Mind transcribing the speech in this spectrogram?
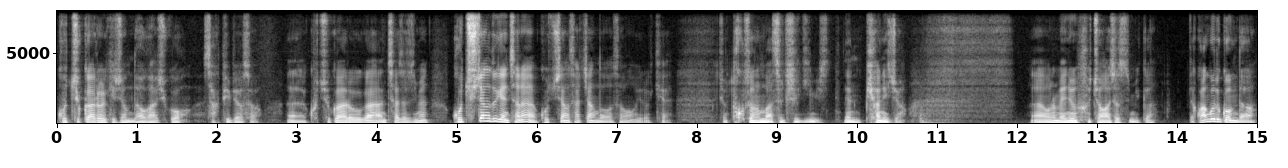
고춧가루를 이렇게 좀 넣어가지고 싹 비벼서 에, 고춧가루가 안 찾아지면 고추장도 괜찮아요. 고추장 살짝 넣어서 이렇게 좀 톡 쏘는 맛을 즐기는 편이죠. 아, 오늘 메뉴 정하셨습니까? 네, 광고 듣고 옵니다.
